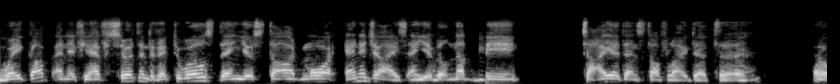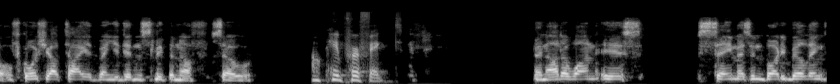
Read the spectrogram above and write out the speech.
wake up. And if you have certain rituals, then you start more energized and you will not be tired and stuff like that. Uh, oh, of course, you are tired when you didn't sleep enough. So. Okay, perfect. Another one is same as in bodybuilding.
